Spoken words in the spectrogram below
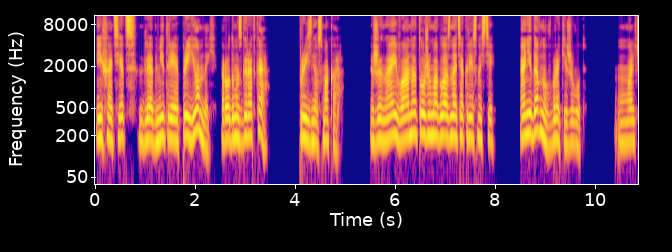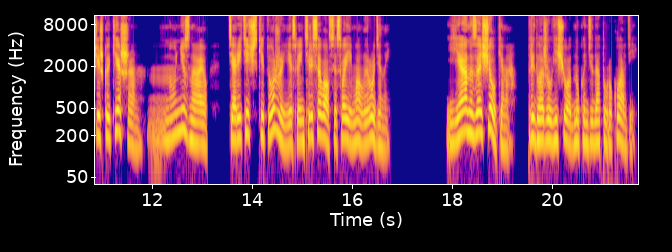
Их отец для Дмитрия приемный, родом из городка, произнес Макар. Жена Ивана тоже могла знать окрестности. Они давно в браке живут. Мальчишка Кеша, ну, не знаю, теоретически тоже, если интересовался своей малой родиной. Яна Защелкина предложил еще одну кандидатуру Клавдий.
